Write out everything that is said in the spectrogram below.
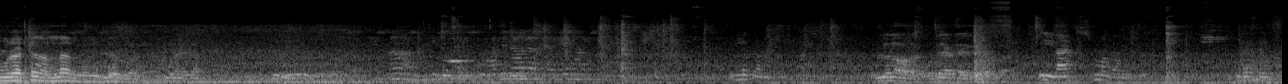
ஊராட்டே நல்லா இருக்கும் காமிச்சு இல்லை நான் சும்மா காமிச்சு இந்த சைஸ்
